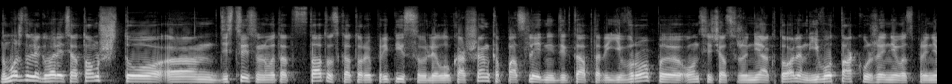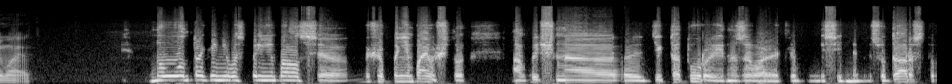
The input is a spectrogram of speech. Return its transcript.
Но можно ли говорить о том, что э, действительно вот этот статус, который приписывали Лукашенко, последний диктатор Европы, он сейчас уже не актуален, его так уже не воспринимают? Ну, он так и не воспринимался. Мы же понимаем, что обычно диктатурой называют любое сильное государство,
